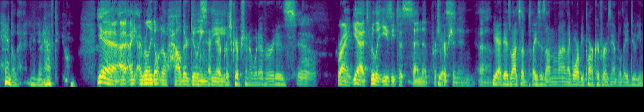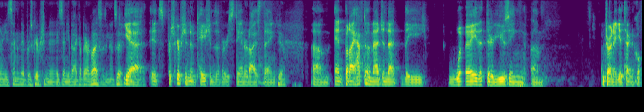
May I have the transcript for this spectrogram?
handle that. I mean, they would have to yeah i I- i really don't know how they're doing send their the prescription or whatever it is. yeah. right yeah it's really easy to send a prescription in um, Yeah, there's lots of places online, like Warby Parker, for example. They do, you know, you send them their prescription, and they send you back a pair of glasses, and that's it. yeah it's prescription notation is a very standardized thing Yeah. um, and but i have to imagine that the way that they're using um, i'm trying to get technical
